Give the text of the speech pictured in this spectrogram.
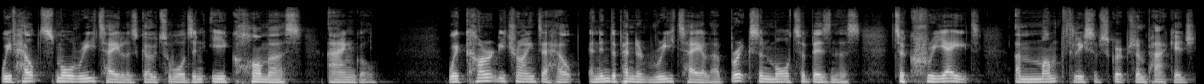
We've helped small retailers go towards an e commerce angle We're currently trying to help an independent retailer, bricks and mortar business, to create a monthly subscription package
